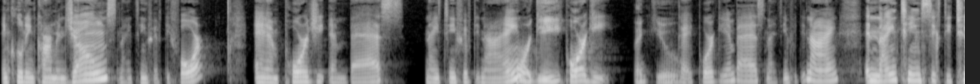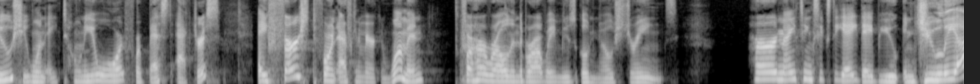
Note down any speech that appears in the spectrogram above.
including Carmen Jones, 1954, and Porgy and Bess, 1959. Porgy. Porgy. Thank you. Okay, Porgy and Bess, 1959. In 1962, she won a Tony Award for Best Actress, a first for an African American woman for her role in the Broadway musical No Strings. Her 1968 debut in Julia.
